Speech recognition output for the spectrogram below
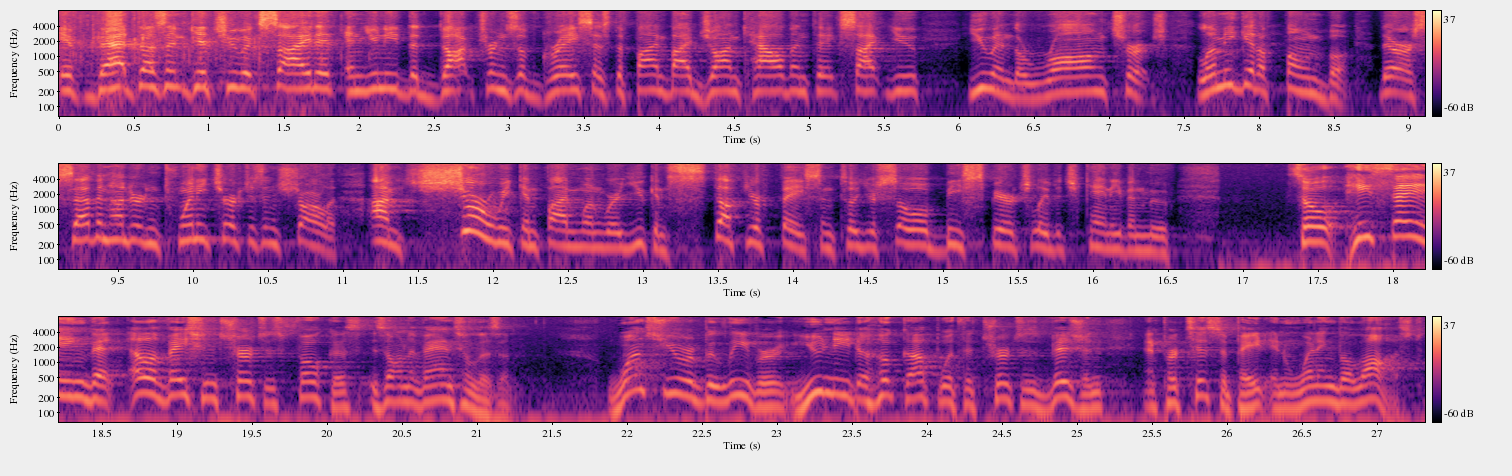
If that doesn't get you excited and you need the doctrines of grace as defined by John Calvin to excite you, you in the wrong church. Let me get a phone book. There are 720 churches in Charlotte. I'm sure we can find one where you can stuff your face until you're so obese spiritually that you can't even move. So he's saying that Elevation Church's focus is on evangelism. Once you're a believer, you need to hook up with the church's vision and participate in winning the lost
